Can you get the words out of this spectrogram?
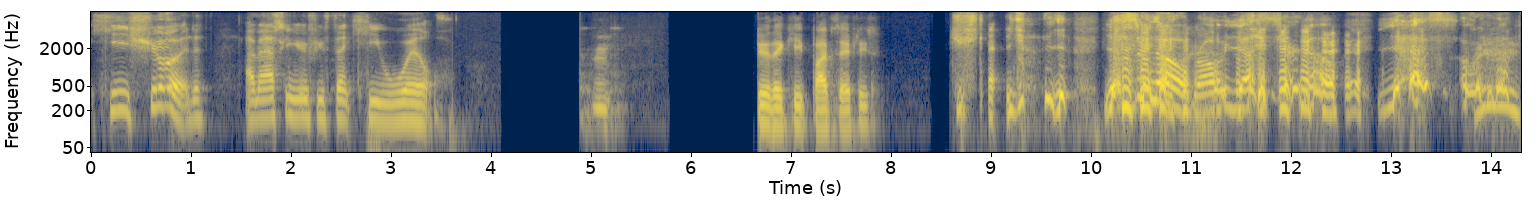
he should. I'm asking you if you think he will. Do they keep five safeties? Just yes or no, bro. Yes or no. Yes or no.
